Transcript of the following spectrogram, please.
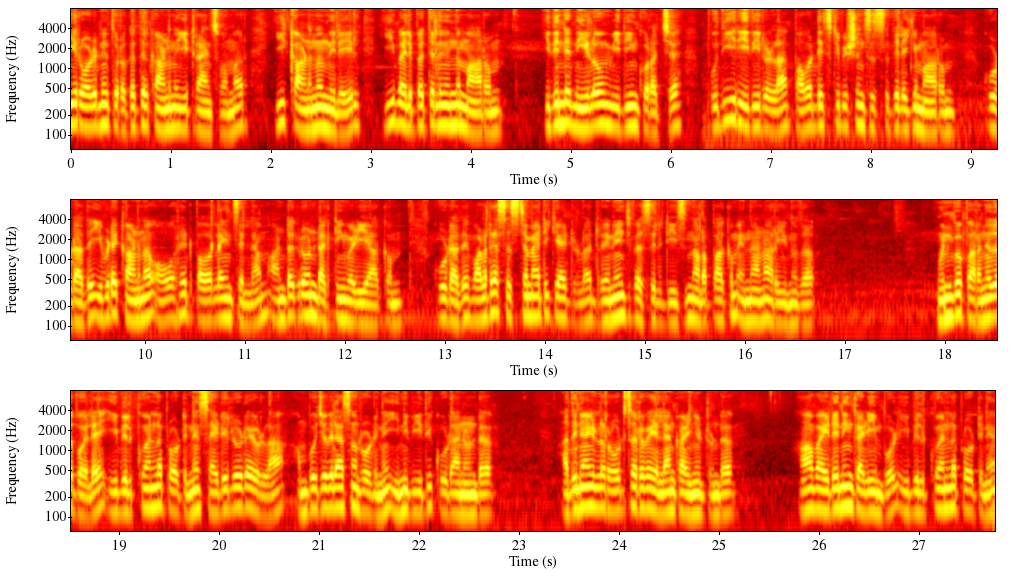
ഈ റോഡിന് തുടക്കത്തിൽ കാണുന്ന ഈ ട്രാൻസ്ഫോമർ ഈ കാണുന്ന നിലയിൽ ഈ വലിപ്പത്തിൽ നിന്ന് മാറും. ഇതിന്റെ നീളവും വീതിയും കുറച്ച് പുതിയ രീതിയിലുള്ള പവർ ഡിസ്ട്രിബ്യൂഷൻ സിസ്റ്റത്തിലേക്ക് മാറും. കൂടാതെ ഇവിടെ കാണുന്ന ഓവർഹെഡ് പവർ ലൈൻസ് എല്ലാം അണ്ടർഗ്രൗണ്ട് ഡക്റ്റിംഗ് വഴിയാക്കും. കൂടാതെ വളരെ സിസ്റ്റമാറ്റിക് ആയിട്ടുള്ള ഡ്രെയിനേജ് ഫെസിലിറ്റീസ് നടപ്പാക്കും എന്നാണ് അറിയുന്നത്. മുൻപ് പറഞ്ഞതുപോലെ ഈ വിൽക്കുവാനുള്ള പ്ലോട്ടിന് സൈഡിലൂടെയുള്ള അംബുജവിലാസം റോഡിന് ഇനി വീതി കൂടാനുണ്ട്. അതിനായുള്ള റോഡ് സർവേ എല്ലാം കഴിഞ്ഞിട്ടുണ്ട്. ആ വൈഡനിങ് കഴിയുമ്പോൾ ഈ വിൽക്കുവാനുള്ള പ്ലോട്ടിന്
